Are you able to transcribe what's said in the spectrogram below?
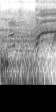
Ah!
